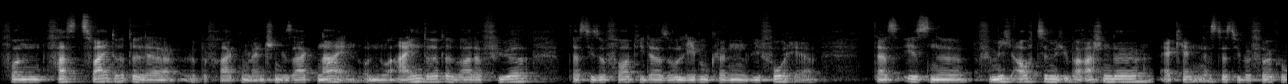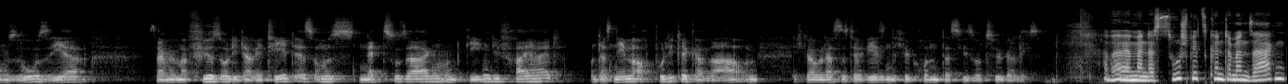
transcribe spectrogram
von fast zwei Drittel der befragten Menschen gesagt, nein. Und nur ein Drittel war dafür, dass die sofort wieder so leben können wie vorher. Das ist eine für mich auch ziemlich überraschende Erkenntnis, dass die Bevölkerung so sehr, sagen wir mal, für Solidarität ist, um es nett zu sagen, und gegen die Freiheit. Und das nehmen auch Politiker wahr. Und ich glaube, das ist der wesentliche Grund, dass sie so zögerlich sind. Aber wenn man das zuspitzt, könnte man sagen,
